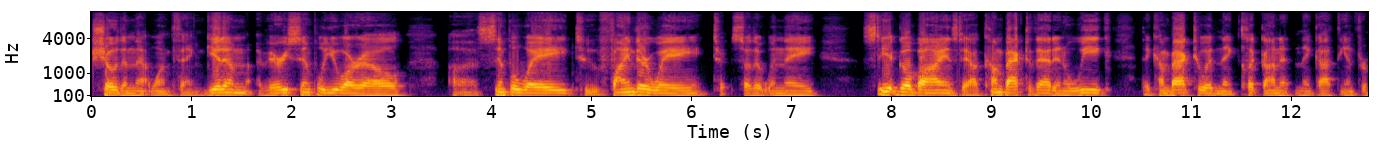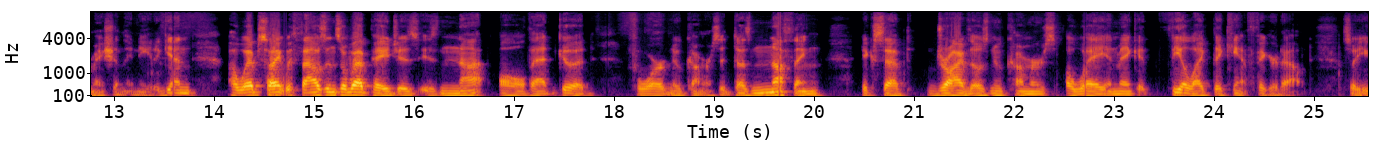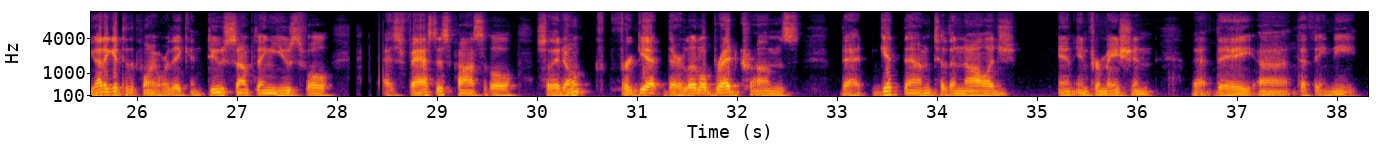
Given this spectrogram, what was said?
show them that one thing. Get them a very simple URL, a simple way to find their way to, so that when they see it go by and say, I'll come back to that in a week, they come back to it and they click on it and they got the information they need. Again, a website with thousands of web pages is not all that good for newcomers. It does nothing except drive those newcomers away and make it feel like they can't figure it out. So you got to get to the point where they can do something useful as fast as possible so they don't forget their little breadcrumbs that get them to the knowledge and information that they uh, that they need.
